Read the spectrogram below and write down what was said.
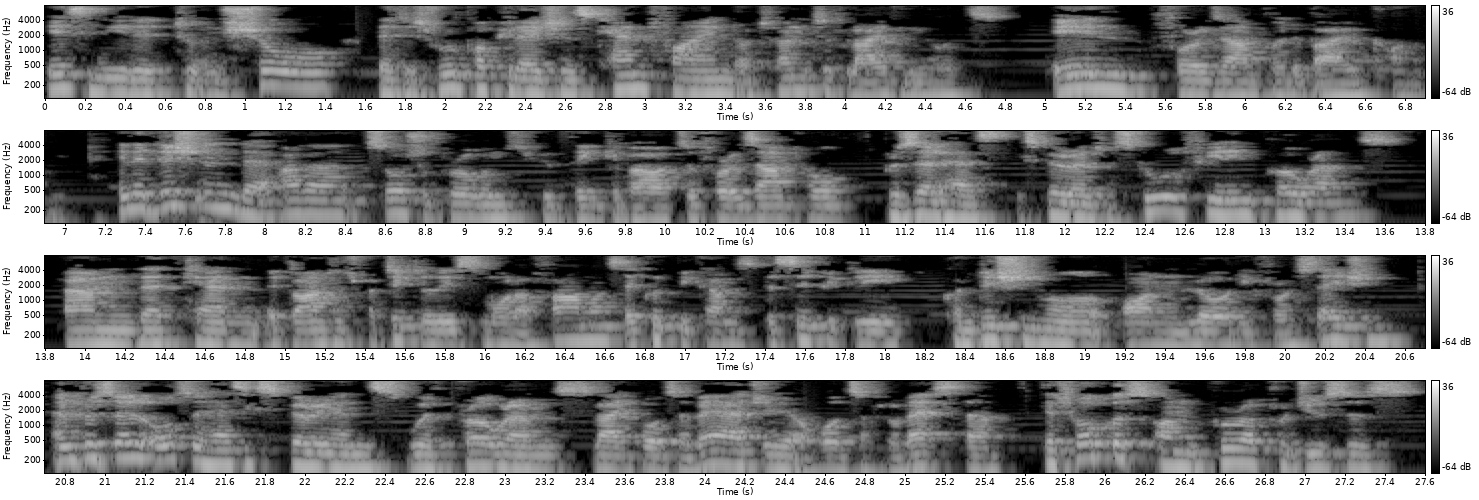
is needed to ensure that these rural populations can find alternative livelihoods in, for example, the bioeconomy. In addition, there are other social programs you can think about. So, for example, Brazil has experience with school feeding programs um, that can advantage particularly smaller farmers. They could become specifically conditional on lower deforestation. And Brazil also has experience with programs like Bolsa Verde or Bolsa Floresta that focus on poorer producers,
